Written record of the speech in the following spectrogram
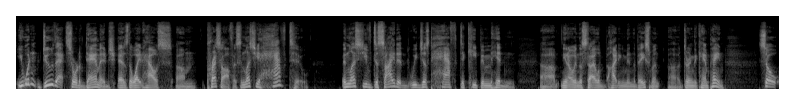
you wouldn't do that sort of damage as the White House um, press office unless you have to, unless you've decided we just have to keep him hidden. Uh, you know, in the style of hiding him in the basement uh, during the campaign. So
